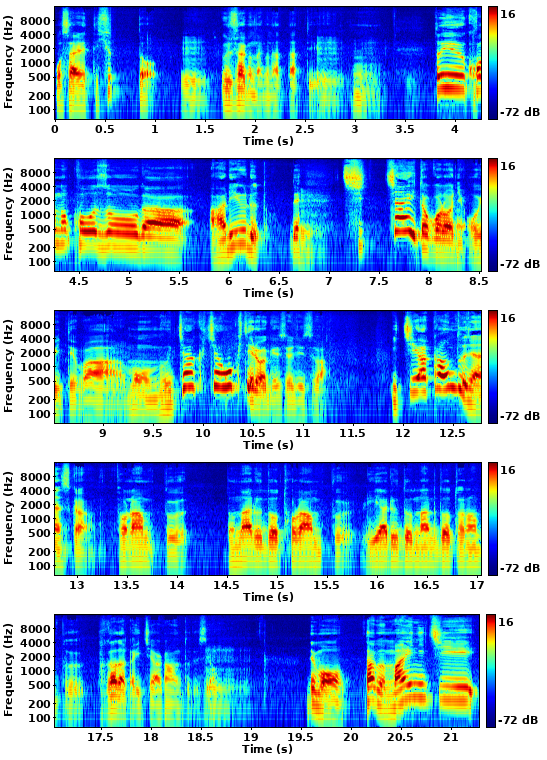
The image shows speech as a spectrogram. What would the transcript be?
押されてヒュッとうるさくなくなったっていう。うん。うん。というこの構造があり得ると。で、うん。ちっちゃいところにおいてはうん。もうむちゃくちゃ起きてるわけですよ実は。1アカウントじゃないですか。トランプドナルド・トランプリアルドナルド・トランプたかだか1アカウントですよ。でも多分毎日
